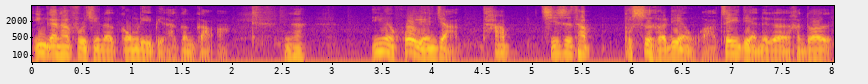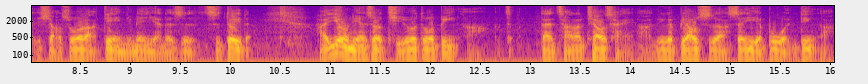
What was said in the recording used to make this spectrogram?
应该他父亲的功力比他更高啊。你看，因为霍元甲他其实他。适合练武啊，这一点那个很多小说了、电影里面演的是是对的。他幼年时候体弱多病啊，但常常挑柴啊，那个镖师啊，生意也不稳定啊。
